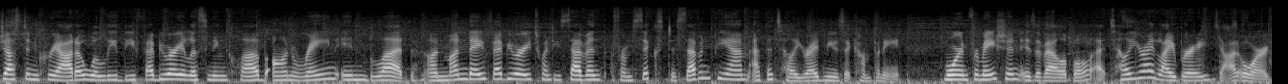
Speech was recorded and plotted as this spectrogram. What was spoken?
Justin Criado will lead the February listening club on Reign in Blood on Monday, February 27th from 6 to 7 p.m. at the Telluride Music Company. More information is available at TellurideLibrary.org.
